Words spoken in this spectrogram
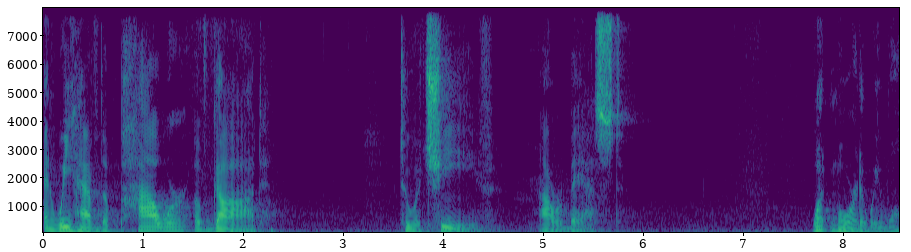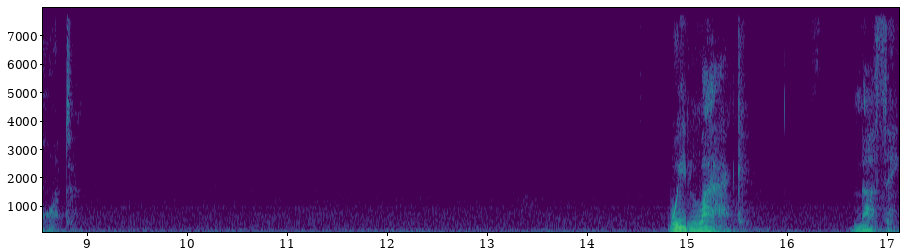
And we have the power of God to achieve our best. What more do we want? We lack nothing.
